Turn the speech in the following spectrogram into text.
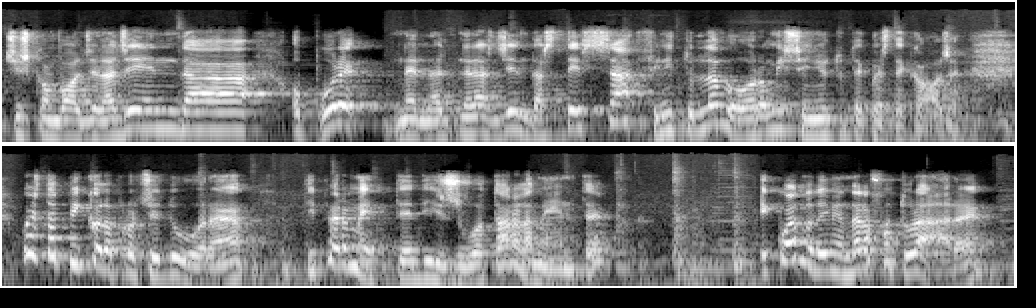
si sconvolge l'agenda oppure nella, nell'agenda stessa, finito il lavoro, mi segno tutte queste cose. Questa piccola procedura ti permette di svuotare la mente e quando devi andare a fatturare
